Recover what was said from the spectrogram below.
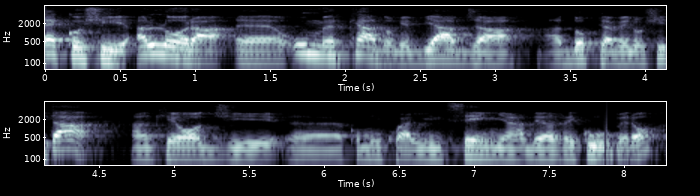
Eccoci, allora eh, un mercato che viaggia a doppia velocità, anche oggi eh, comunque all'insegna del recupero,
